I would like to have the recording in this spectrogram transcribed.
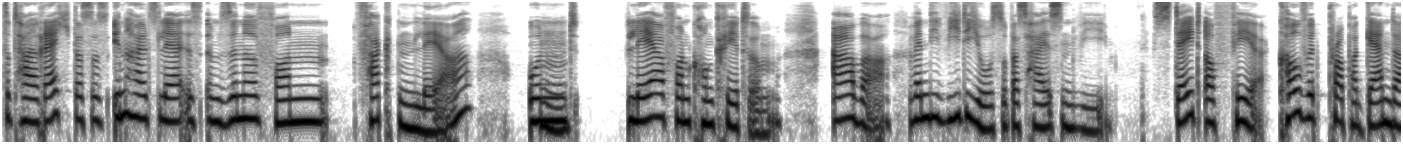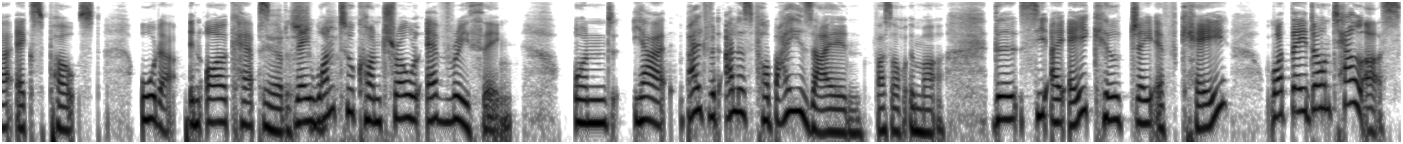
total recht, dass es inhaltsleer ist im Sinne von faktenleer und mhm. leer von Konkretem. Aber wenn die Videos sowas heißen wie State of Fear, Covid Propaganda Exposed oder in all caps, ja, they stimmt. want to control everything und ja, bald wird alles vorbei sein, was auch immer. The CIA killed JFK. what they don't tell us.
